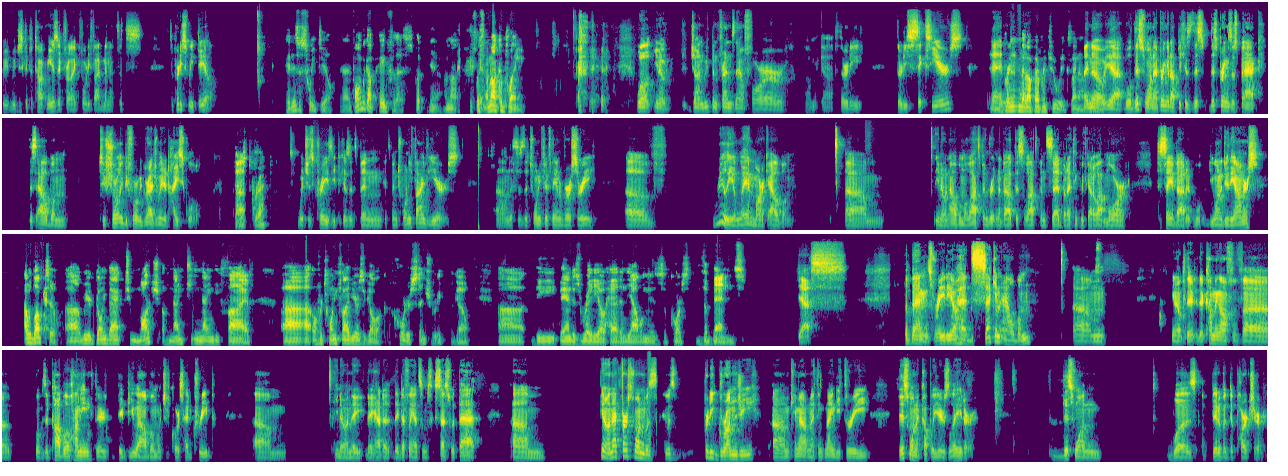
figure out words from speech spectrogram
We we just get to talk music for like 45 minutes. It's it's a pretty sweet deal. It is a sweet deal. Yeah, if only we got paid for this. But yeah, I'm not. Listen, I'm not complaining. well, you know, John, we've been friends now for oh my god, 30, 36 years. And bringing uh, that up every two weeks. I know. I know. Yeah. Well, this one I bring it up because this this brings us back. This album to shortly before we graduated high school. That is uh, correct. Which is crazy because it's been it's been 25 years. Um, this is the 25th anniversary of really a landmark album. Um, you know, an album. A lot's been written about this. A lot's been said, but I think we've got a lot more to say about it. Do you want to do the honors? I would love to. Uh, we are going back to March of 1995 uh, over 25 years ago, a quarter century ago. Uh, the band is Radiohead, and the album is, of course, The Bends. Yes. The Bends, Radiohead's second album. Um, you know, they're, they're coming off of, uh, what was it, Pablo Honey, their debut album, which of course had Creep. Um, you know, and they they had a they definitely had some success with that. Um, you know, and that first one was it was pretty grungy. Um, came out in I think '93. This one a couple years later. This one was a bit of a departure.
